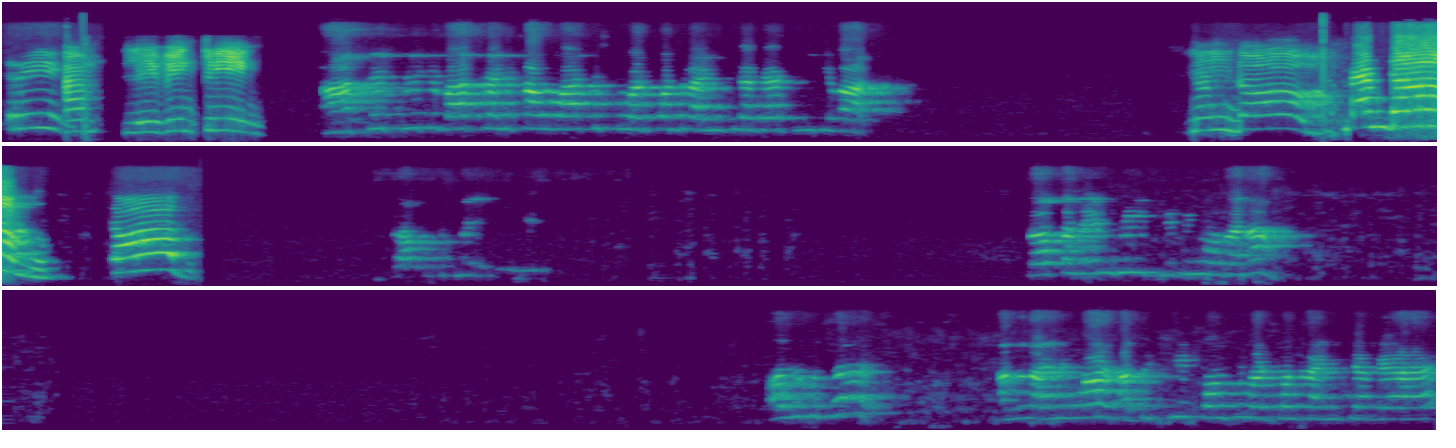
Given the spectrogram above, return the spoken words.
tree ma'am living thing हाँ थ्री थ्री के बाद क्या लिखा हुआ है किस वर्ड को ऑनलाइन किया गया थ्री के बाद ma'am dog ma'am dog dog को किसमें लिखेंगे डॉग का नेम भी लिविंग होगा ना? और ये कुछ है? अंडरलाइनिंग वर्ड अब देखिए कौन सी वर्ड को अंडरलाइन किया गया है।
